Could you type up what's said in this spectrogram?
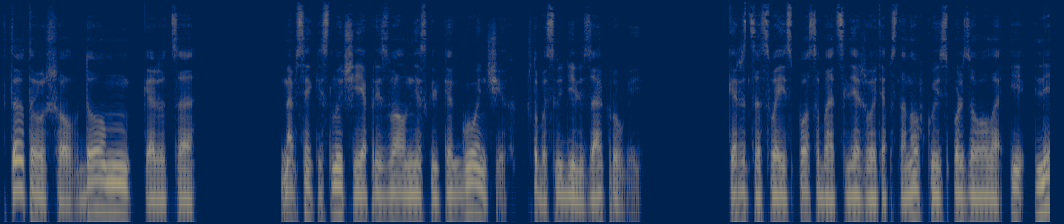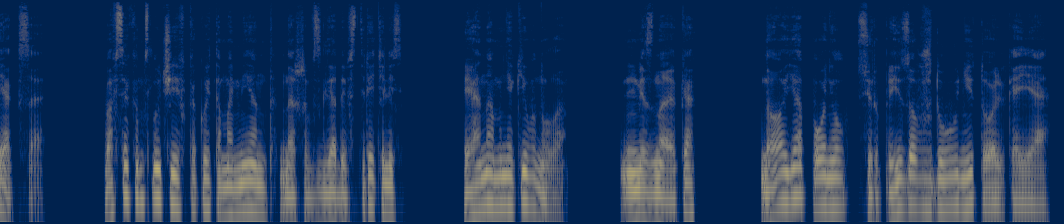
Кто-то ушел в дом, кажется, на всякий случай я призвал несколько гончих, чтобы следили за округой. Кажется, свои способы отслеживать обстановку использовала и Лекса. Во всяком случае, в какой-то момент наши взгляды встретились, и она мне кивнула. Не знаю как, но я понял, сюрпризов жду не только я.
